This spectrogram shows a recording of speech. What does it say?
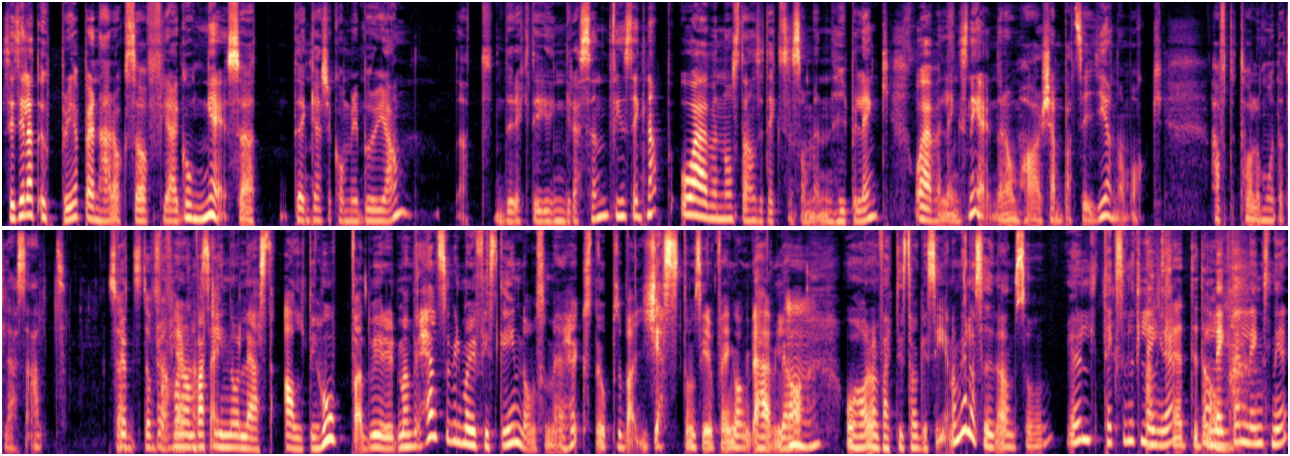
se till att upprepa den här också flera gånger så att den kanske kommer i början att direkt i ingressen finns det en knapp och även någonstans i texten som en hyperlänk och även längst ner när de har kämpat sig igenom och haft tålamod att läsa allt. Så att de får har de varit inne och läst alltihopa, då är det, man, helst så vill man ju fiska in dem som är högst upp, så bara yes, de ser det på en gång, det här vill jag ha. Mm. Och har de faktiskt tagit sig igenom hela sidan så är texten lite längre, lägg den längst ner.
